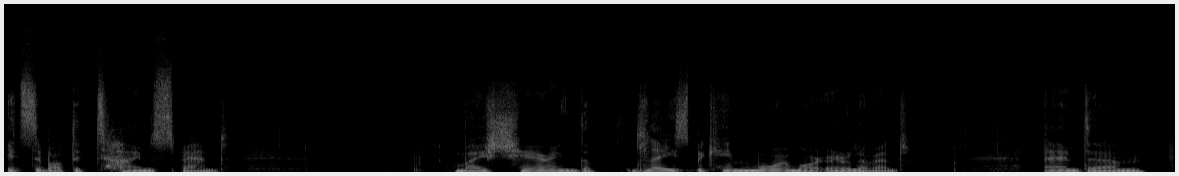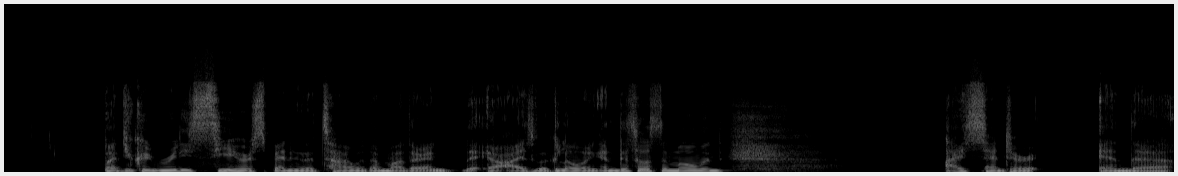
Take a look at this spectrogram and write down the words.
It's about the time spent. By sharing, the place became more and more irrelevant, and. Um, but you could really see her spending the time with her mother and her eyes were glowing. And this was the moment I sent her in the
